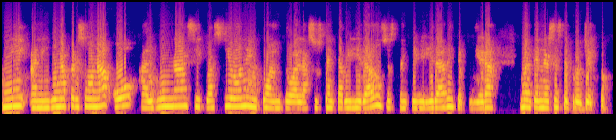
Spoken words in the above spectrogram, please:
ni a ninguna persona o alguna situación en cuanto a la sustentabilidad o sustentabilidad en que pudiera mantenerse este proyecto.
